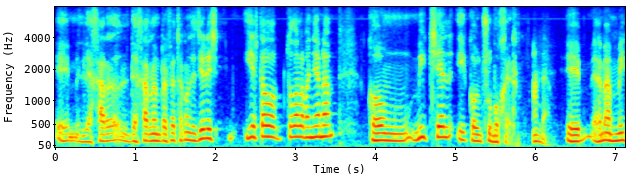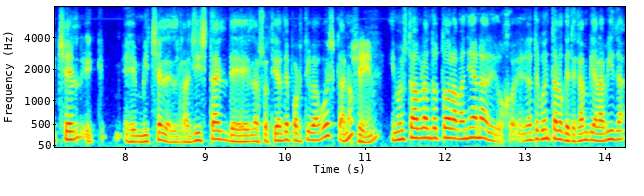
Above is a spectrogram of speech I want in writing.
em, dejar, dejarlo en perfectas condiciones. Y he estado toda la mañana con Michel y con su mujer. Anda. Eh, además, Michel, eh, eh, Michel, el rayista, el de la Sociedad Deportiva Huesca, ¿no? Sí. Y hemos estado hablando toda la mañana, digo, joder, date cuenta lo que te cambia la vida,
